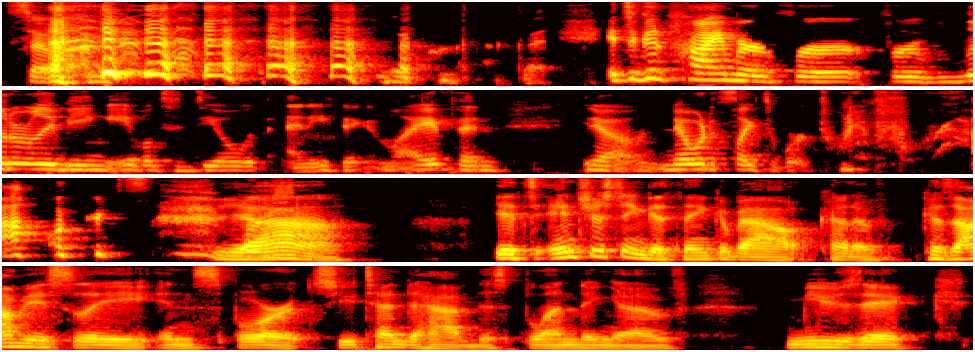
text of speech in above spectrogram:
So but it's a good primer for for literally being able to deal with anything in life and you know know what it's like to work 24 hours. Yeah. It's interesting to think about kind of because obviously in sports you tend to have this blending of music,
